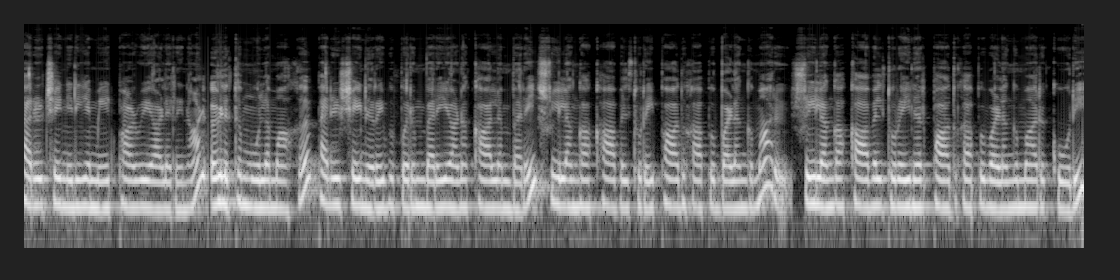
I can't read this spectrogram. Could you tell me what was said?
பரீட்சை நிலைய மேற்பார்வையாளரினால் எழுத்து மூலமாக பரீட்சை நிறைவு பெறும் வரையான காலம் வரை ஸ்ரீலங்கா காவல்துறை பாதுகாப்பு வழங்குமாறு ஸ்ரீலங்கா காவல்துறையினர் பாதுகாப்பு வழங்குமாறு கோரி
